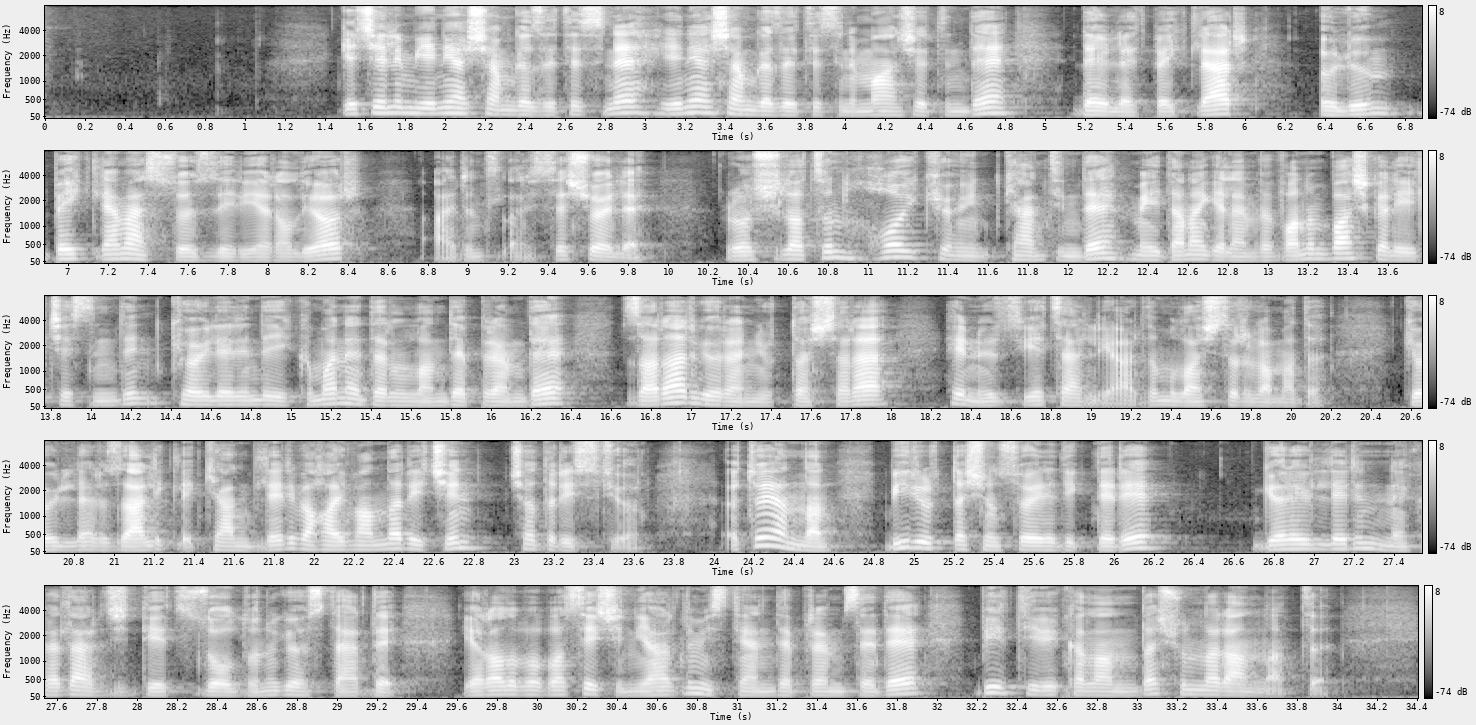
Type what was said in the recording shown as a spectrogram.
Geçelim Yeni Yaşam gazetesine. Yeni Yaşam gazetesinin manşetinde devlet bekler, ölüm beklemez sözleri yer alıyor. Ayrıntılar ise şöyle. Roşlat'ın Hoy köyün kentinde meydana gelen ve Van'ın Başkale ilçesinin köylerinde yıkıma neden olan depremde zarar gören yurttaşlara henüz yeterli yardım ulaştırılamadı. Köylüler özellikle kendileri ve hayvanları için çadır istiyor. Öte yandan bir yurttaşın söyledikleri görevlilerin ne kadar ciddiyetsiz olduğunu gösterdi. Yaralı babası için yardım isteyen depremzede bir TV kanalında şunları anlattı.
